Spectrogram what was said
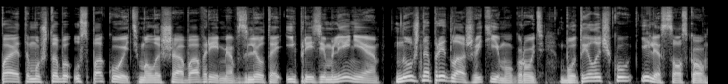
Поэтому, чтобы успокоить малыша во время взлета и приземления, нужно предложить ему грудь, бутылочку или соску.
